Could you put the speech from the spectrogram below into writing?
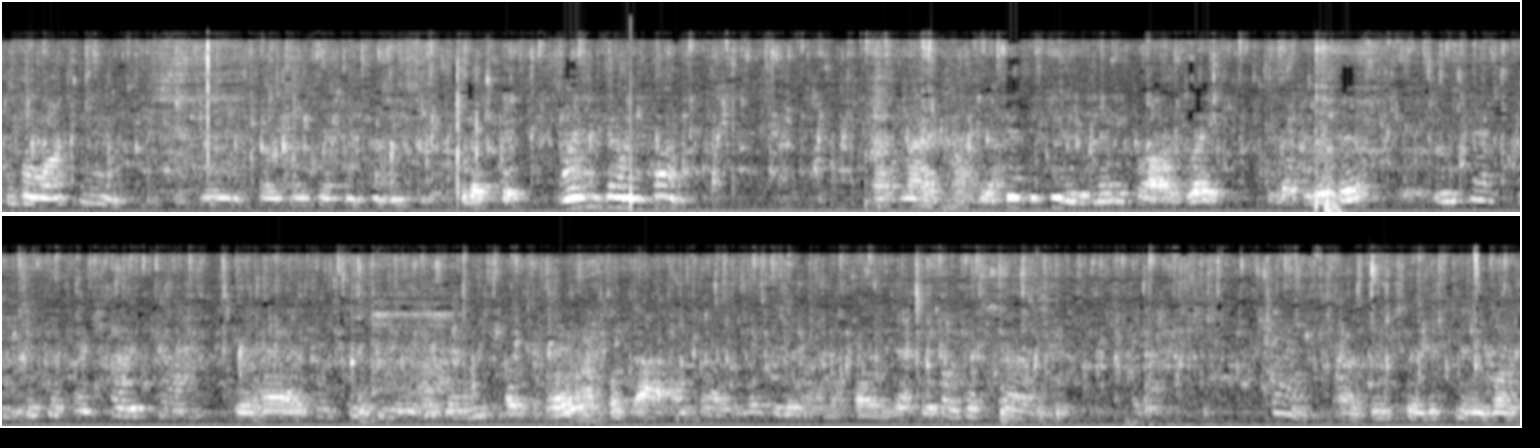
people watching and doing the show things different times. So that's good. Where's the gentleman from? That's nine o'clock, yeah. Fifty feet of the mini car. Oh, great. Is that good there? Bruce has to be up by Charlie Jones. It has. What's the deal with the gentleman? Okay, I forgot. I'm sorry. What's the name? I'm sorry, exactly. Oh, that's, uh, Sam. Uh, Bruce, uh, this mini bar.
